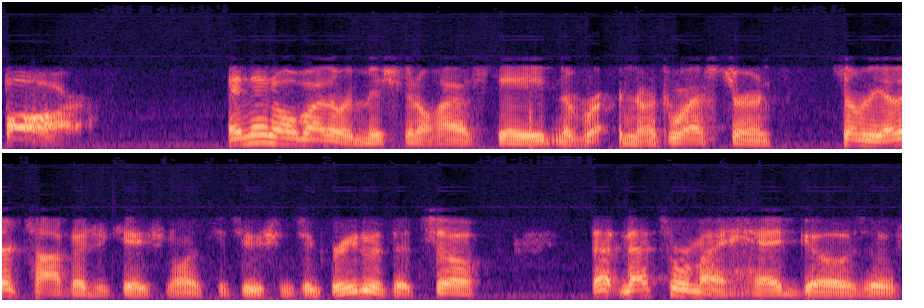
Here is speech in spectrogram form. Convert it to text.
far. And then, oh, by the way, Michigan, Ohio State, and Northwestern, some of the other top educational institutions agreed with it. So that that's where my head goes of,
